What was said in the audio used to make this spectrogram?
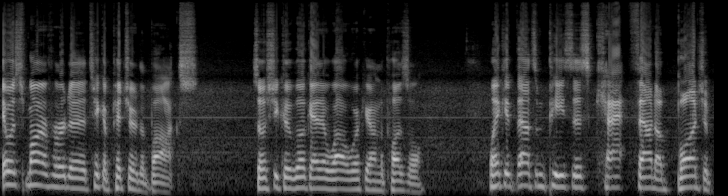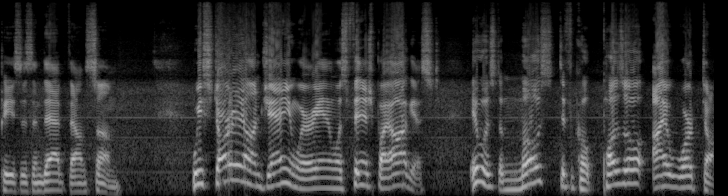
It was smart of her to take a picture of the box so she could look at it while working on the puzzle. Lincoln found some pieces, Cat found a bunch of pieces, and Dad found some. We started on January and was finished by August. It was the most difficult puzzle I worked on.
